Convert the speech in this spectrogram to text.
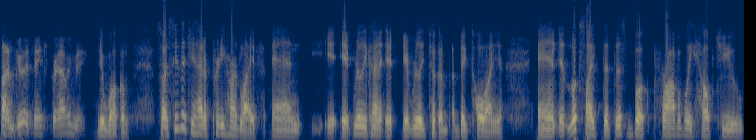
I'm good. Thank you for having me. You're welcome. So I see that you had a pretty hard life, and it, it really kind of it, it really took a, a big toll on you. And it looks like that this book probably helped you.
